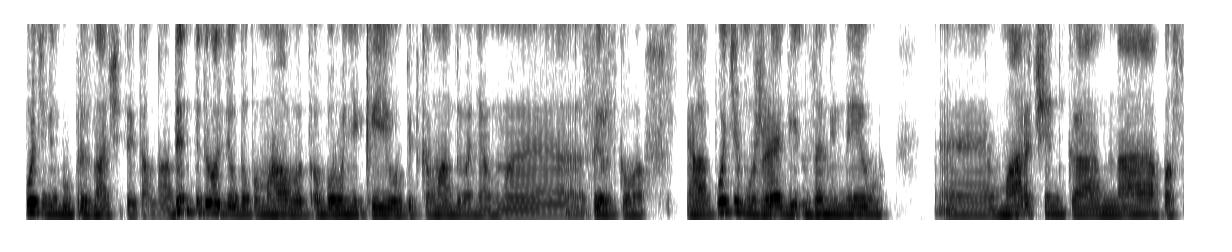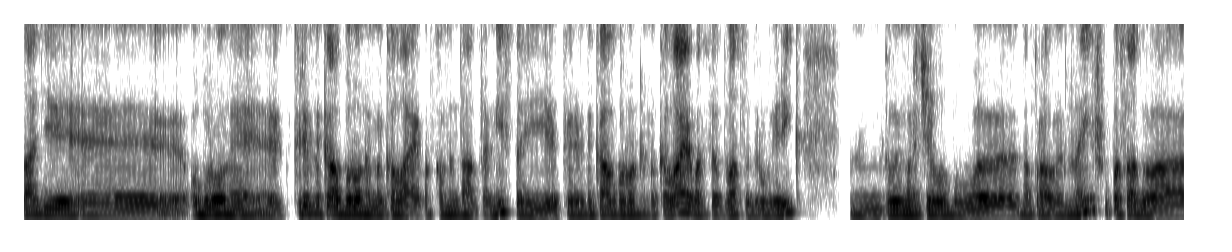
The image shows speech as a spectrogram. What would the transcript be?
Потім він був призначений там на один підрозділ, допомагав от, обороні Києва під командуванням Сирського. А потім уже він замінив Марченка на посаді е, оборони е, керівника оборони Миколаєва, коменданта міста і керівника оборони Миколаєва. Це 22-й рік, коли Марчело був е, направлений на іншу посаду, а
